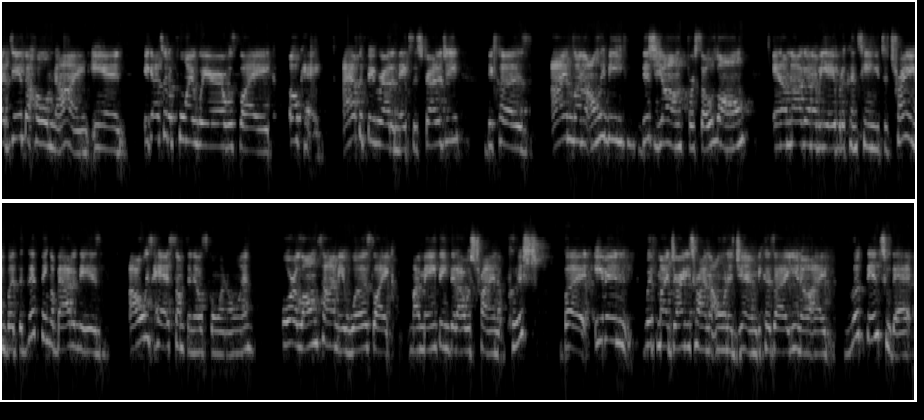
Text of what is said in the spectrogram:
I did the whole nine. And it got to the point where i was like, okay, I have to figure out an exit strategy because I'm going to only be this young for so long and I'm not going to be able to continue to train. But the good thing about it is, I always had something else going on. For a long time, it was like my main thing that I was trying to push but even with my journey trying to own a gym, because I, you know, I looked into that,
